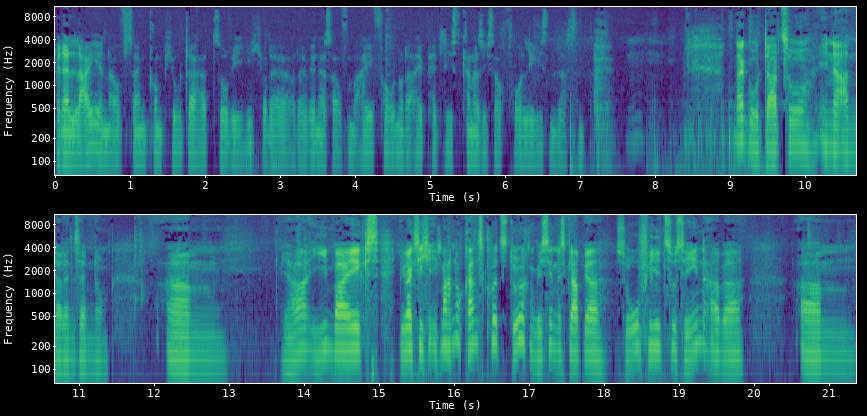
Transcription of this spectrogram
Wenn er Laien auf seinem Computer hat, so wie ich, oder, oder wenn er es auf dem iPhone oder iPad liest, kann er sich auch vorlesen lassen. Na gut, dazu in einer anderen Sendung. Ähm, ja, E-Bikes. E-Bikes, ich, ich mache noch ganz kurz durch ein bisschen. Es gab ja so viel zu sehen, aber ähm,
